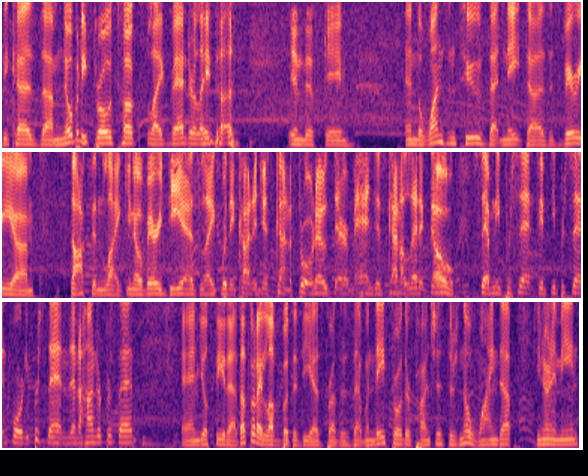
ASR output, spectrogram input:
because um, nobody throws hooks like Wanderlei does in this game and the ones and twos that Nate does, it's very um, Stockton like, you know, very Diaz like, where they kind of just kind of throw it out there, man, just kind of let it go 70%, 50%, 40%, and then 100%. And you'll see that. That's what I love about the Diaz brothers that when they throw their punches, there's no wind up, you know what I mean?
